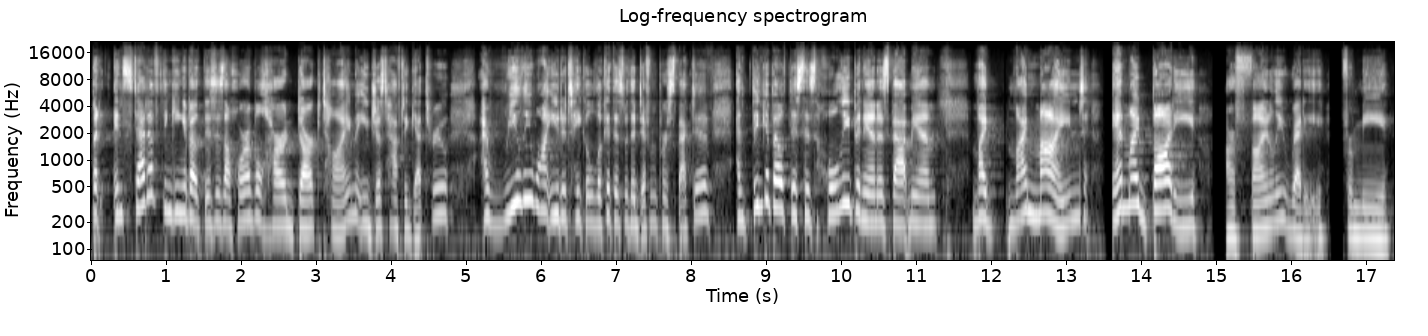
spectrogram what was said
but instead of thinking about this as a horrible, hard, dark time that you just have to get through, I really want you to take a look at this with a different perspective and think about this as holy bananas, Batman. My my mind and my body are finally ready for me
